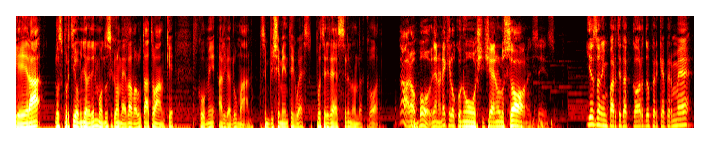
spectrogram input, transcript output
che era lo sportivo migliore del mondo. Secondo me va valutato anche come a livello umano. Semplicemente questo. Potrete essere non d'accordo. no, no, boh, non è che lo conosci, cioè non lo so, nel senso. Io sono in parte d'accordo perché per me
